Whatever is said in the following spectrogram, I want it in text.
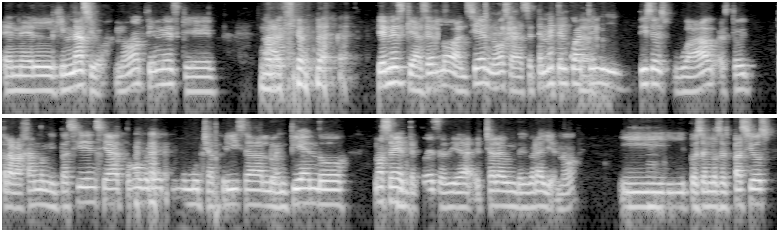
en el gimnasio, ¿no? Tienes que... No reaccionar. Tienes que hacerlo al 100, ¿no? O sea, se te mete el cuate y dices, wow, estoy trabajando mi paciencia, pobre, tengo mucha prisa, lo entiendo, no sé, te puedes echar a un debraye, ¿no? Y pues en los espacios,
